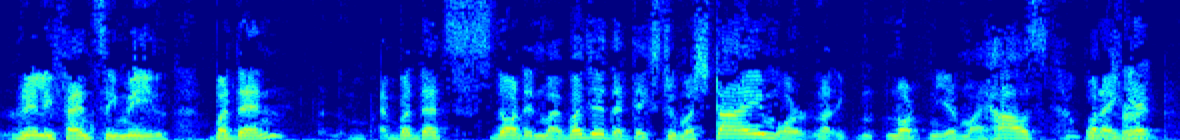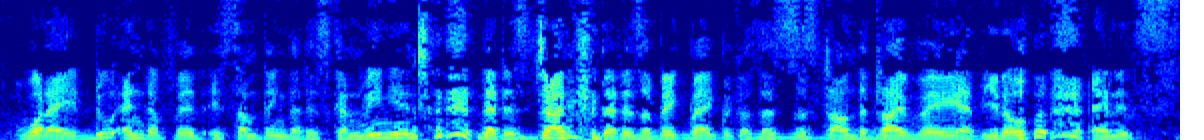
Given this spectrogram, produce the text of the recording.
really fancy meal. But then but that's not in my budget. That takes too much time or like not near my house. What i That's get right. what i do end up with is something that is convenient that is junk that is a big bag because that's just down the driveway and you know and it's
